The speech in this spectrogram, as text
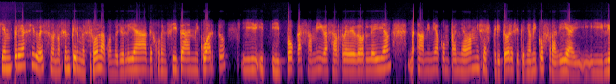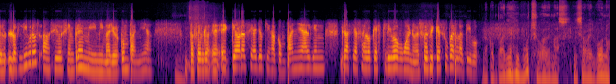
siempre ha sido eso, no sentirme sola. Cuando yo leía de jovencita en mi cuarto y, y- y pocas amigas alrededor leían, a mí me acompañaban mis escritores y tenía mi cofradía y, y los libros han sido siempre mi, mi mayor compañía. Entonces, eh, eh, que ahora sea yo quien acompañe a alguien gracias a lo que escribo, bueno, eso sí que es superlativo. La acompañas y mucho, además, Isabel Bono,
